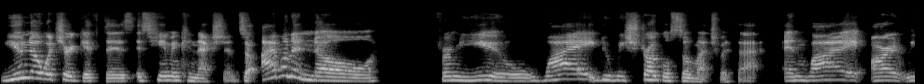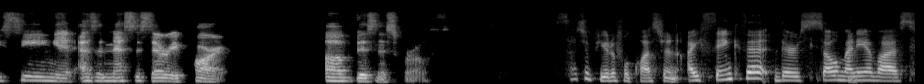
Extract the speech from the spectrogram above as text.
you know what your gift is, is human connection. So I want to know from you, why do we struggle so much with that? And why aren't we seeing it as a necessary part of business growth? Such a beautiful question. I think that there's so many of us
